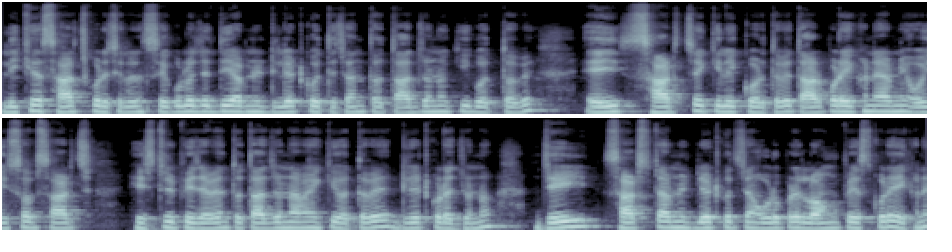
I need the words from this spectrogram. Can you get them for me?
লিখে সার্চ করেছিলেন, সেগুলো যদি আপনি ডিলেট করতে চান, তো তার জন্য কি করতে হবে? এই সার্চে ক্লিক করতে হবে। তারপরে এখানে আপনি ওই সব সার্চ হিস্ট্রি পেয়ে যাবেন। তো তার জন্য আমাকে কী করতে হবে? ডিলিট করার জন্য যেই সার্চটা আপনি ডিলিট করতে চান, ওর উপরে লং প্রেস করে এখানে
